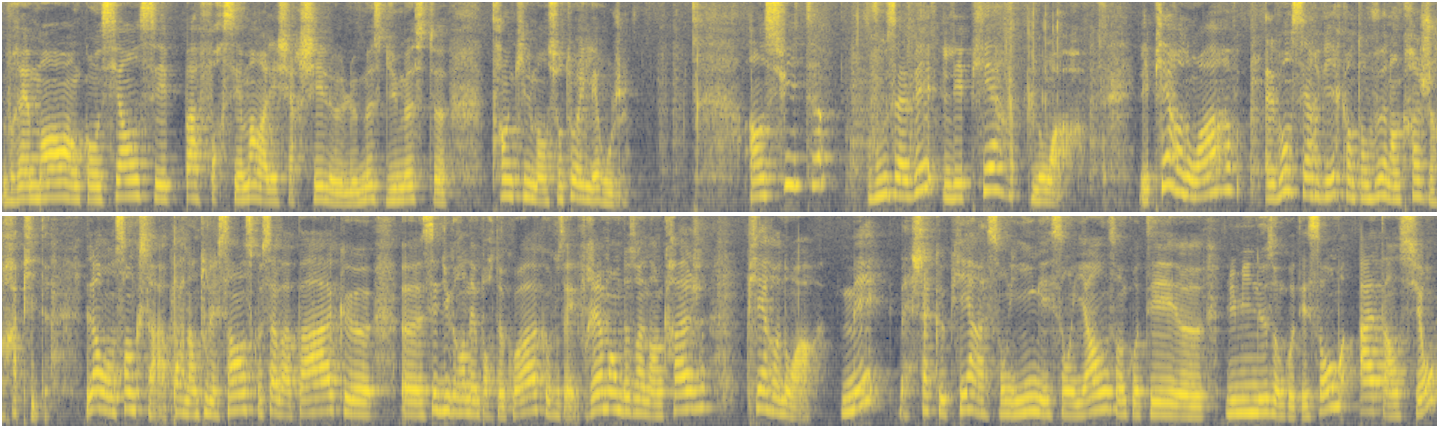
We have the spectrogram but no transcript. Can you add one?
vraiment en conscience et pas forcément aller chercher le must du must tranquillement, surtout avec les rouges. Ensuite, vous avez les pierres noires. Les pierres noires, elles vont servir quand on veut un ancrage rapide. Là, on sent que ça part dans tous les sens, que ça va pas, que euh, c'est du grand n'importe quoi, que vous avez vraiment besoin d'ancrage, pierre noire. Mais ben, chaque pierre a son yin et son yang, son côté euh, lumineux, son côté sombre. Attention,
